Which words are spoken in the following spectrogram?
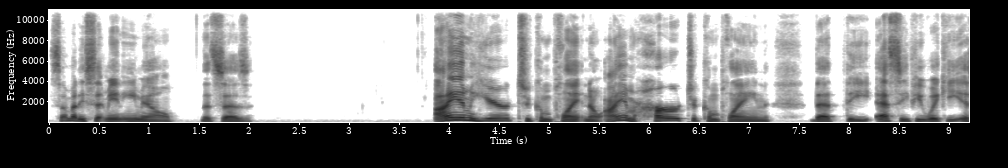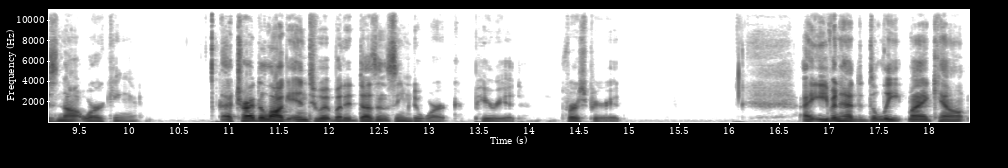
somebody sent me an email that says, I am here to complain. No, I am her to complain that the SCP Wiki is not working. I tried to log into it, but it doesn't seem to work. Period. First period. I even had to delete my account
